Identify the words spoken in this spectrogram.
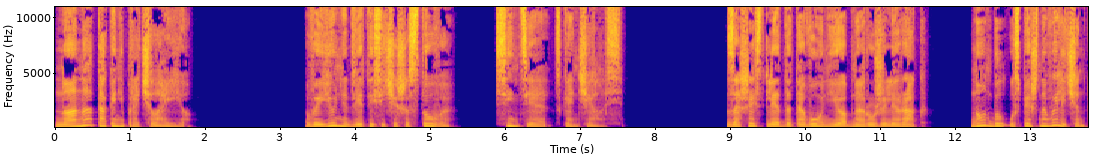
но она так и не прочла ее. В июне 2006 Синтия скончалась. За шесть лет до того у нее обнаружили рак, но он был успешно вылечен,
